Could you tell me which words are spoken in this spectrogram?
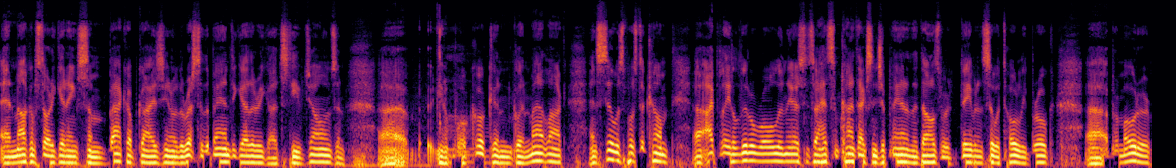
And Malcolm started getting some backup guys, you know, the rest of the band together. He got Steve Jones and, uh, you know, Paul Cook and Glenn Matlock. And Sil was supposed to come. Uh, I played a little role in there since I had some contacts in Japan, and the Dolls were, David and Sil were totally broke. Uh, a promoter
